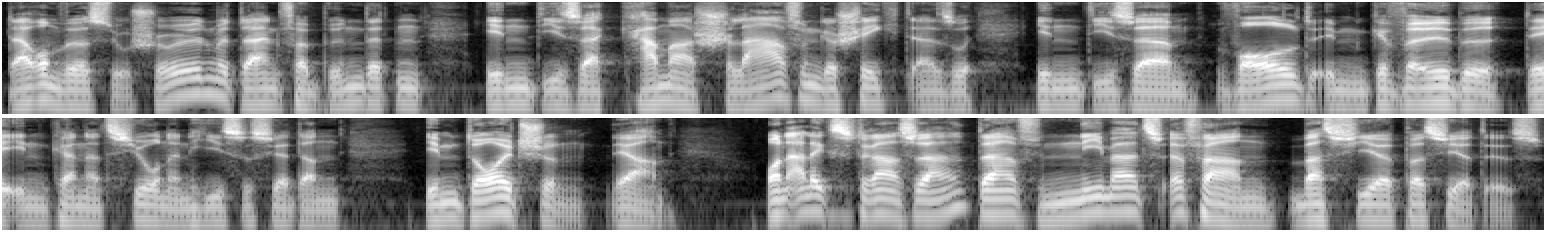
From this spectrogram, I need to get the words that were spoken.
Darum wirst du schön mit deinen Verbündeten in dieser Kammer schlafen geschickt, also in dieser Vault im Gewölbe der Inkarnationen hieß es ja dann im Deutschen, ja. Und Alex Strasser darf niemals erfahren, was hier passiert ist.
